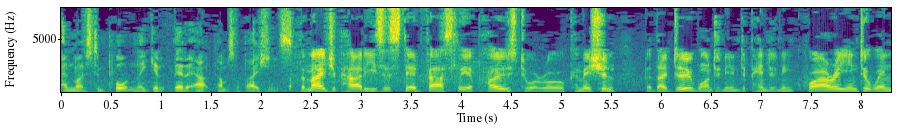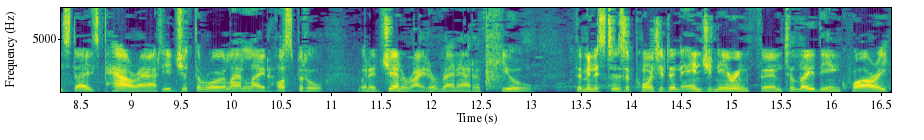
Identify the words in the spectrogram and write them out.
and, most importantly, get better outcomes for patients. The major parties are steadfastly opposed to a Royal Commission, but they do want an independent inquiry into Wednesday's power outage at the Royal Adelaide Hospital when a generator ran out of fuel. The ministers appointed an engineering firm to lead the inquiry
